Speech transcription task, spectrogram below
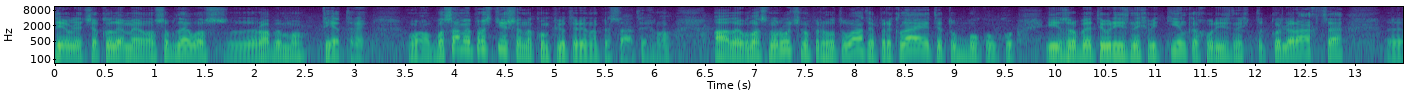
дивляться, коли ми особливо робимо титри. О, бо саме простіше на комп'ютері написати. О. Але власноручно приготувати, приклеїти ту буковку і зробити в різних відтінках, у різних кольорах це е,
